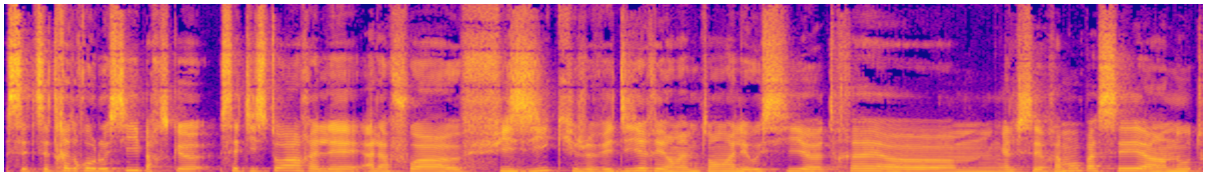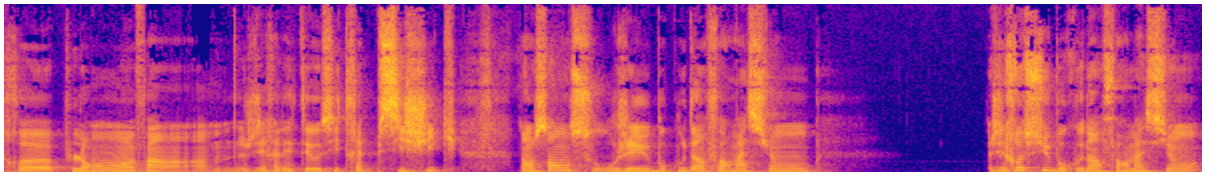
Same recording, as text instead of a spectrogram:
c'est très drôle aussi parce que cette histoire, elle est à la fois euh, physique, je vais dire, et en même temps, elle est aussi euh, très. elle s'est vraiment passée à un autre plan. Enfin, je dirais, elle était aussi très psychique, dans le sens où j'ai eu beaucoup d'informations. J'ai reçu beaucoup d'informations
